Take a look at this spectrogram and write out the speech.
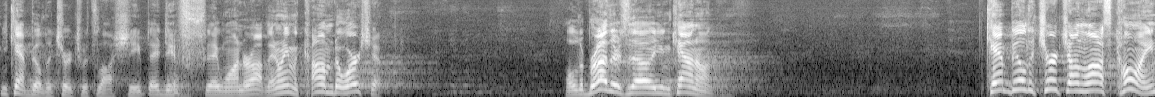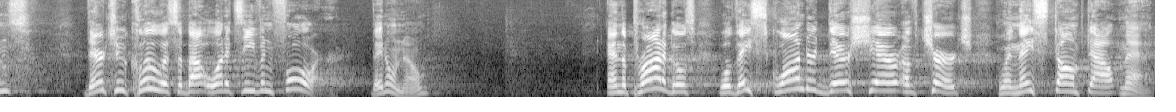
You can't build a church with lost sheep. They do, they wander off. They don't even come to worship. Older brothers, though, you can count on them. Can't build a church on lost coins. They're too clueless about what it's even for. They don't know. And the prodigals, well, they squandered their share of church when they stomped out mad.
